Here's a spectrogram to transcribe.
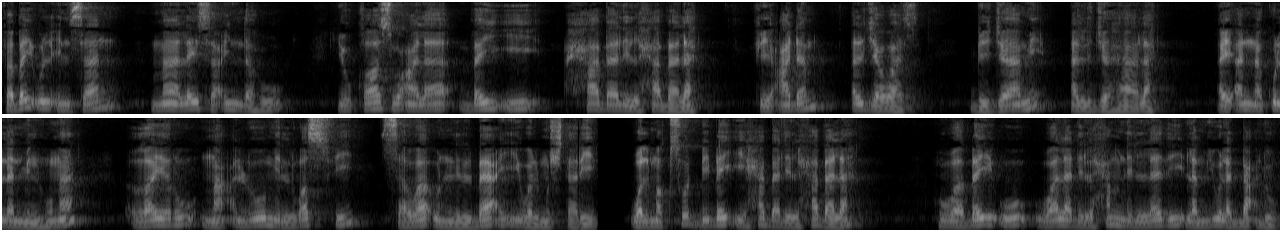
فبيع الإنسان ما ليس عنده يقاس على بيع حبل الحبلة في عدم الجواز بجامع الجهالة أي أن كلا منهما غير معلوم الوصف سواء للبائع والمشتري. والمقصود ببيع حبل الحبلة هو بيع ولد الحمل الذي لم يولد بعد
